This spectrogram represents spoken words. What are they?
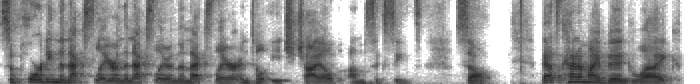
supporting the next layer and the next layer and the next layer until each child um, succeeds. So that's kind of my big like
